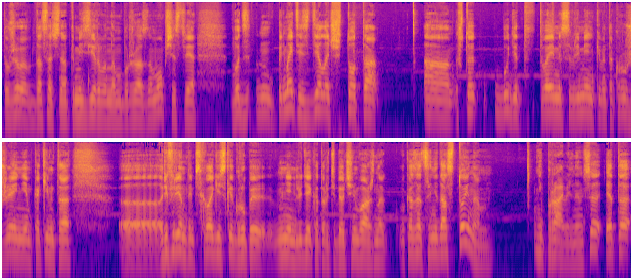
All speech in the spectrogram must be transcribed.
тоже достаточно атомизированном буржуазном обществе. Вот, понимаете, сделать что-то а, что будет твоими современниками, окружением, каким-то э, референтами психологической группы, мнений людей, которые тебе очень важно, оказаться недостойным, неправильным, это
